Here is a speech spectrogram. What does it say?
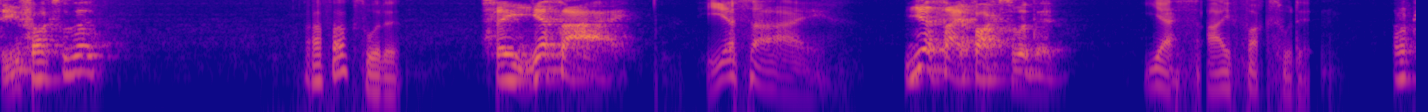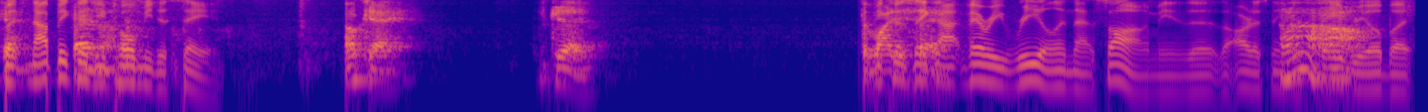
do you fucks with it? I fucks with it. Say yes, I. Yes, I. Yes, I fucks with it. Yes, I fucks with it. Okay. But not because you told me to say it. Okay. It's good. Then because they say it? got very real in that song. I mean, the the artist name is Ah. Say Real, but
